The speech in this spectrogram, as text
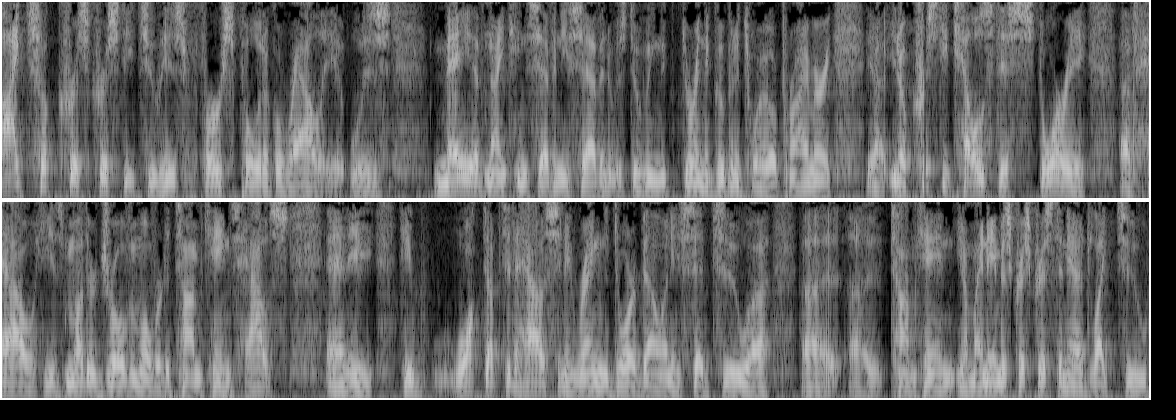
I took Chris Christie to his first political rally. It was May of 1977. It was during the, during the gubernatorial primary. You know, you know, Christie tells this story of how his mother drove him over to Tom Kean's house, and he he walked up to the house and he rang the doorbell and he said to uh, uh, uh, Tom Kean, you know, my name is Chris Christie. I'd like to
